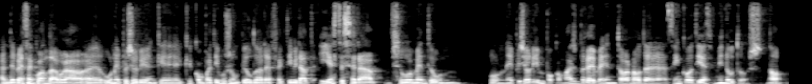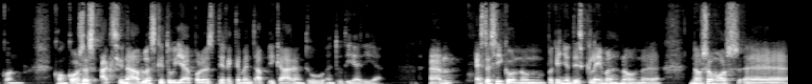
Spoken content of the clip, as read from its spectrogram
de vez en cuando habrá eh, un episodio en que, compartimos un píldora de efectividad y este será seguramente un, episodio un poco más breve, en torno de 5 o 10 minutos, ¿no? Con, cosas accionables que tú ya puedes directamente aplicar en tu, en tu día a día. Em, esto sí, con un pequeño disclaimer, ¿no? No somos... Eh,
